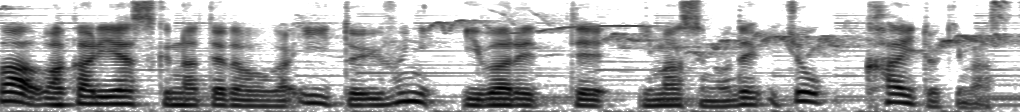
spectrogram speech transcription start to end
は分かりやすくなってた方がいいというふうに言われていますので、一応書いときます。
